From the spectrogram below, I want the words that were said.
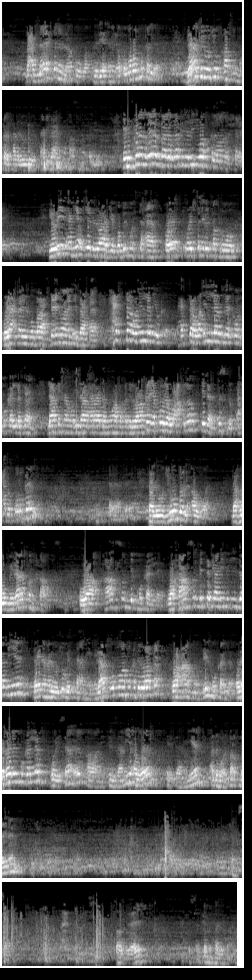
بعد لا يحتمل العقوبة. الذي يحتمل العقوبة هو المكلف. ذاك الوجوب خاص بالمكلف هذا الوجوب الثاني بعد خاص بالمكلف إنسان غير بالغ لكن يريد يوافق الأوامر الشرعية يريد أن يأتي بالواجب وبالمستحب ويجتنب المكروه ويعمل المباح بعنوان الإباحة. حتى وإن لم يك... حتى وإن لم يكن مكلفا لكنه إذا أراد موافقة الواقع يقول له عقله إذا أسلك أحد الطرق فالوجوب الأول له ملاك خاص. وخاص بالمكلف وخاص بالتكاليف الإلزامية بينما الوجوب الثاني ملاك وموافقة الواقع وعام للمكلف. ولغير المكلف ولسائر القوانين. إلزامية أو غير إلزامية. هذا هو الفرق بين الوجوب صار بالعيش بس نكمل هذه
